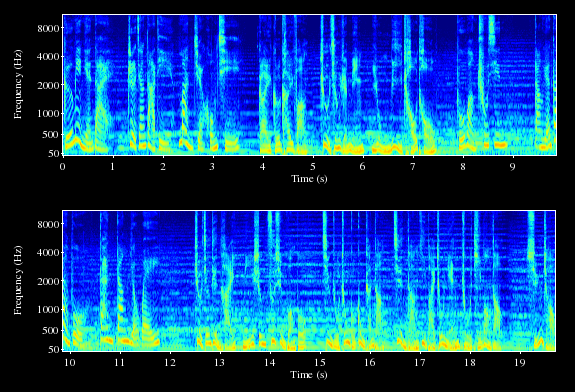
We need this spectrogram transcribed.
革命年代，浙江大地漫卷红旗；改革开放，浙江人民勇立潮头。不忘初心，党员干部担当有为。浙江电台民生资讯广播。庆祝中国共产党建党一百周年主题报道：寻找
